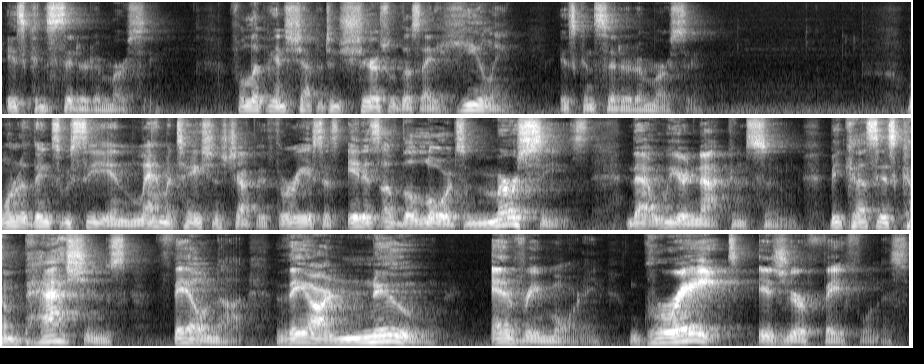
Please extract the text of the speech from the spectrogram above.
is considered a mercy. Philippians chapter 2 shares with us that healing is considered a mercy. One of the things we see in Lamentations chapter 3, it says, It is of the Lord's mercies that we are not consumed, because his compassions fail not. They are new every morning. Great is your faithfulness.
